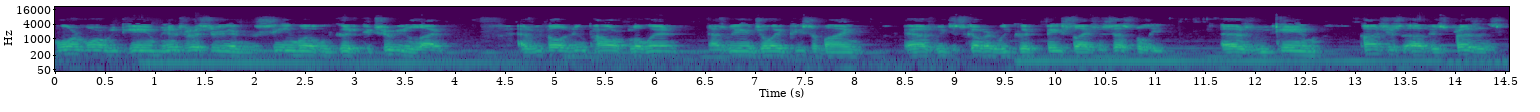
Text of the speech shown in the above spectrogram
More and more, we became interested in seeing what we could contribute to life. As we felt a new power flow in, as we enjoyed peace of mind, as we discovered we could face life successfully, as we became conscious of his presence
